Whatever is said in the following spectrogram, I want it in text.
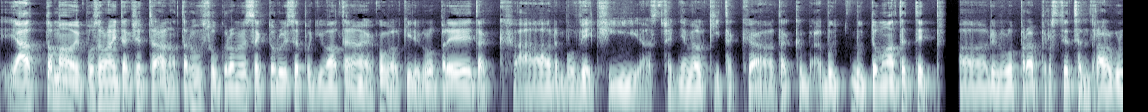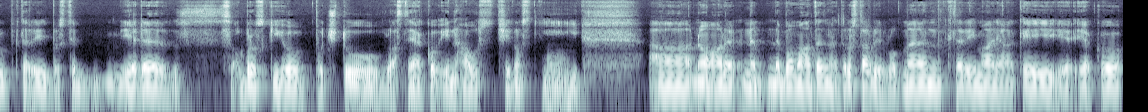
Já to mám vypozorovaný tak, že třeba na trhu v soukromém sektoru, když se podíváte na jako velký developery, tak a, nebo větší a středně velký, tak, a, tak buď, buď to máte typ a, developera prostě Central Group, který prostě jede z obrovského počtu vlastně jako in-house činností. A, no a ne, ne, nebo máte Metrostav Development, který má nějaký jako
